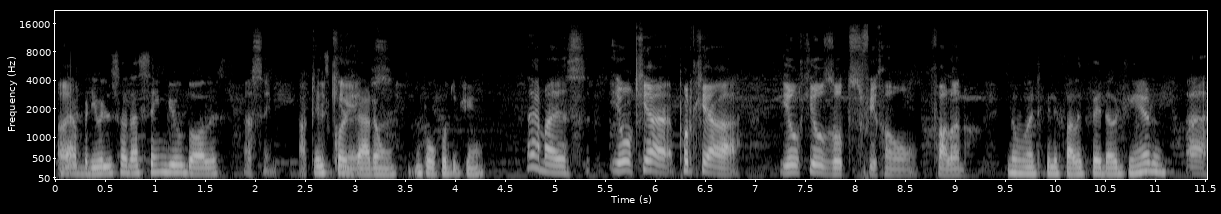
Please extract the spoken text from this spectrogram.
Da abril ele só dá 100 mil dólares. Assim, eles 500. cortaram um pouco do dinheiro. É, mas e o que a, por que a, e o que os outros ficam falando? No momento que ele fala que vai dar o dinheiro? É.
